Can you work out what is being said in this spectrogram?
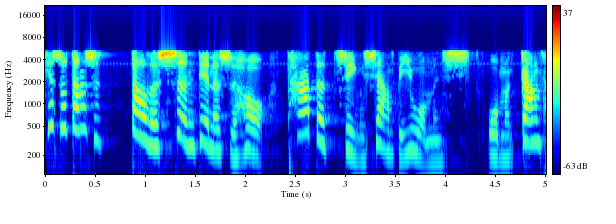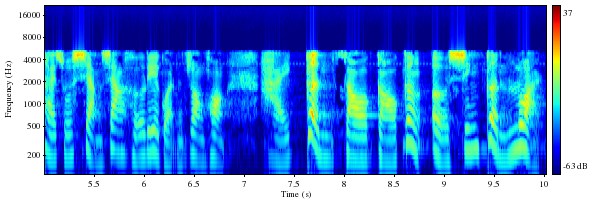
耶稣当时到了圣殿的时候，他的景象比我们我们刚才所想象河列馆的状况还更糟糕、更恶心、更乱。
